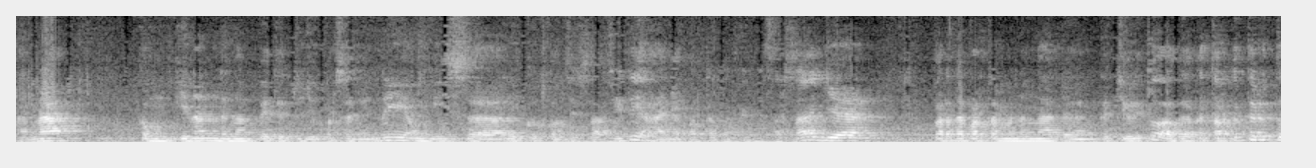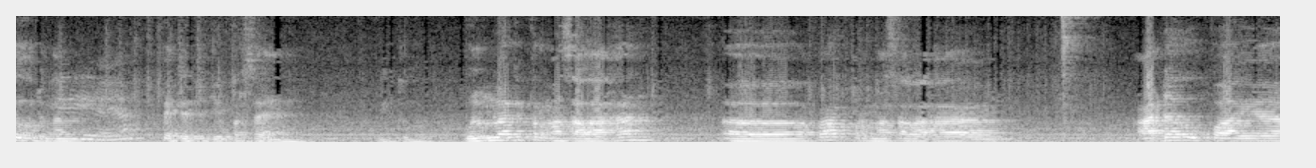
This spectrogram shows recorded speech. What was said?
Karena kemungkinan dengan PT 7% ini yang bisa ikut kontestasi itu ya hanya partai-partai besar saja. Partai-partai menengah dan kecil itu agak ketar-ketir tuh dengan Iya ya. PT 7% gitu. Belum lagi permasalahan eh, apa permasalahan ada upaya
